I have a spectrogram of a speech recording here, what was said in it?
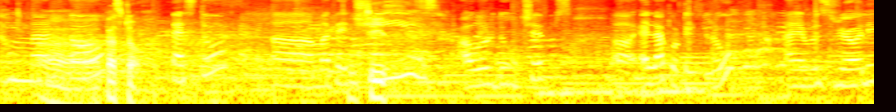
tomato. Pesto pesto ಮತ್ತು Cheese. ಚೀಸ್ ಅವ್ರದ್ದು ಚಿಪ್ಸ್ ಎಲ್ಲ ಕೊಟ್ಟಿದ್ರು. And it was really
